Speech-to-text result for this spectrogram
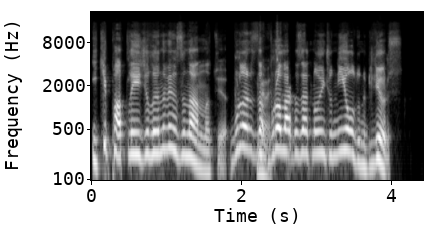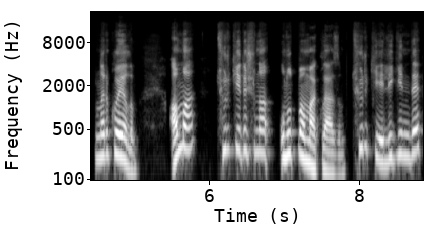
2 patlayıcılığını ve hızını anlatıyor. Buralarda Evet. buralarda zaten oyuncunun iyi olduğunu biliyoruz. Bunları koyalım. Ama Türkiye'de şunu unutmamak lazım. Türkiye Ligi'nde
